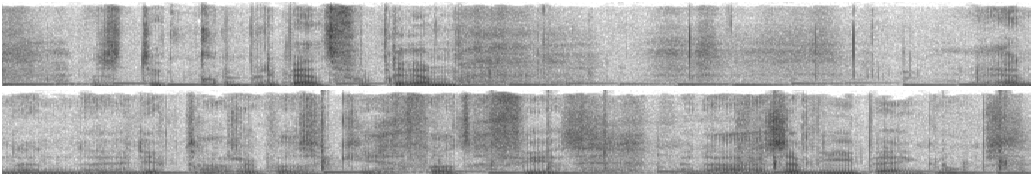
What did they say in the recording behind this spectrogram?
Dat is natuurlijk een compliment voor Prem. En eh, die heb ik trouwens ook wel eens een keer gefotografeerd. Bij de HSMI-bijeenkomst.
